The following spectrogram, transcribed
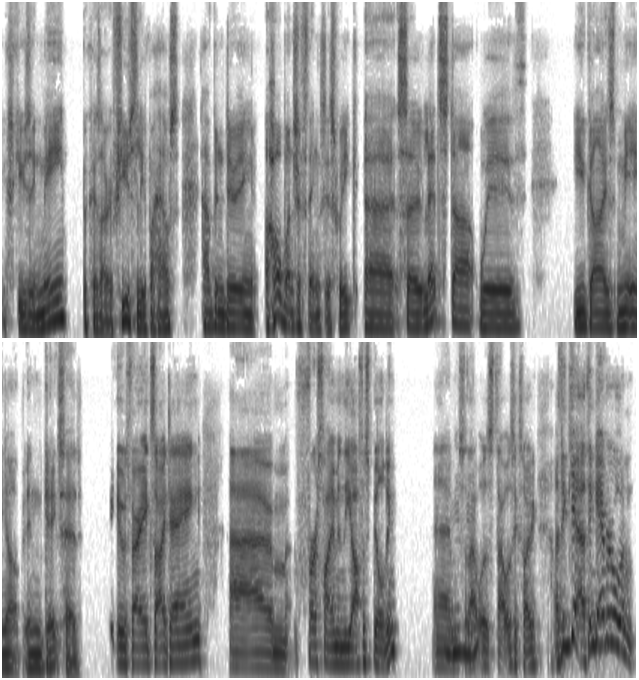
excusing me because I refuse to leave my house, have been doing a whole bunch of things this week. Uh, so let's start with you guys meeting up in Gateshead. It was very exciting. Um, first time in the office building. Um, so that was that was exciting. I think yeah, I think everyone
